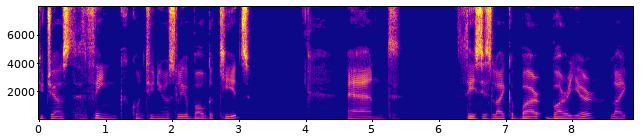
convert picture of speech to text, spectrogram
you just think continuously about the kids. And this is like a bar- barrier, like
